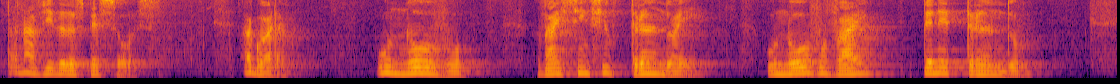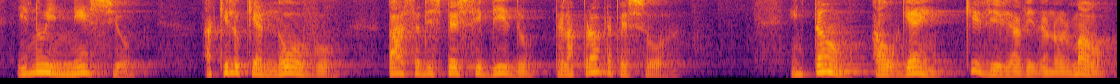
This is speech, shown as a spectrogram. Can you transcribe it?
está na vida das pessoas. Agora, o novo vai se infiltrando aí, o novo vai penetrando e no início, aquilo que é novo passa despercebido pela própria pessoa. Então, alguém que vive a vida normal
